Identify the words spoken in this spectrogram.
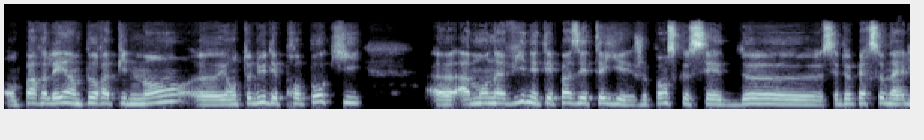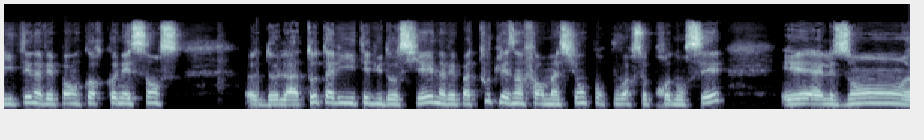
ont parlé un peu rapidement euh, et ont tenu des propos qui, euh, à mon avis, n'étaient pas étayés. Je pense que ces deux, ces deux personnalités n'avaient pas encore connaissance euh, de la totalité du dossier, n'avaient pas toutes les informations pour pouvoir se prononcer et elles ont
